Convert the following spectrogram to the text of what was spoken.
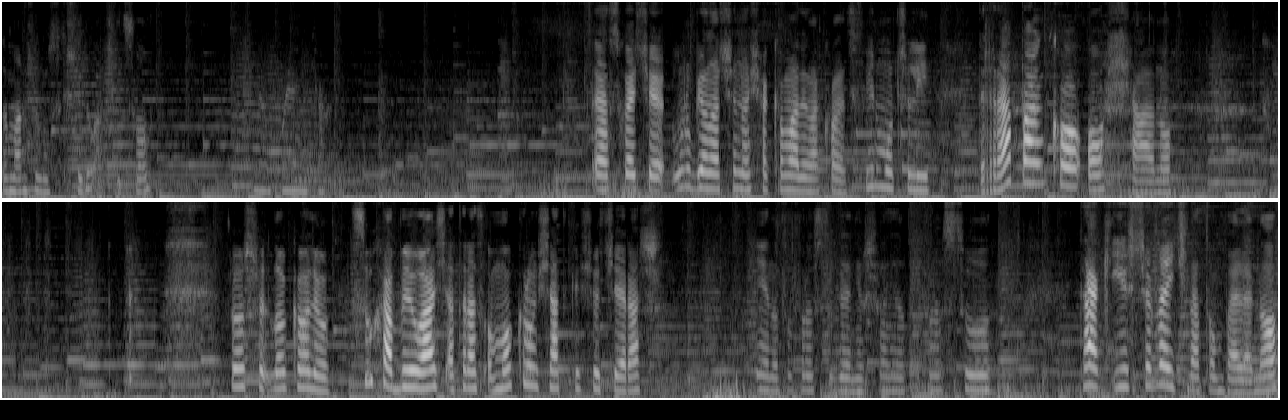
Zamarzły mu skrzydła, czy co? Nie mam pojęcia. Teraz słuchajcie, ulubiona czynność Hakamady na koniec filmu, czyli drapanko o siano. Proszę, no Koniu, sucha byłaś, a teraz o mokrą siatkę się ocierasz. Nie no, po prostu geniusz, no po prostu... Tak, i jeszcze wejdź na tą belę, no.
